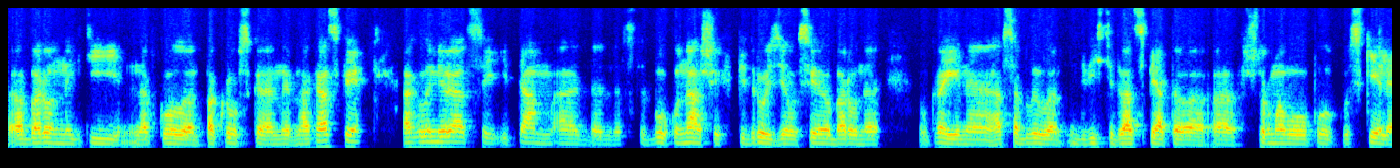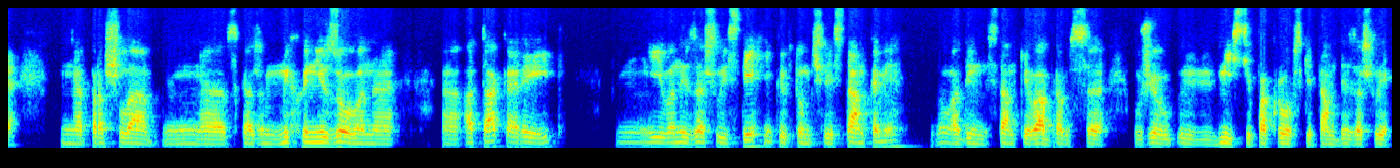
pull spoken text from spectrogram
оборонних дій навколо Покровська мирноградської агломерації, і там е, з боку наших підрозділів Сил оборони України, особливо 225-го е, штурмового полку Скеля, пройшла, е, скажімо, механізована е, атака рейд, і вони зайшли з технікою, в тому числі з танками. Ну, один з танків Абрамс е, вже в місті Покровське, там де зайшли, е,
